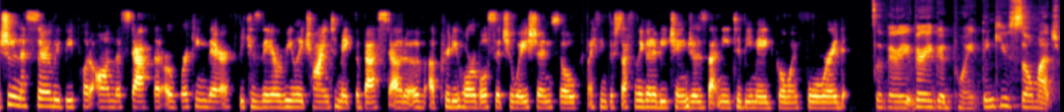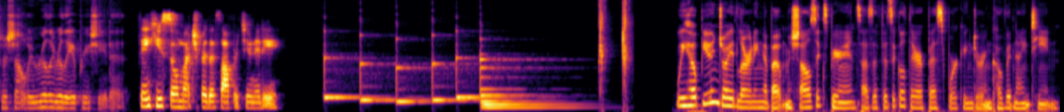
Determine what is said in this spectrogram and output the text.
shouldn't necessarily be put on the staff that are working there because they are really trying to make the best out of a pretty horrible situation. So I think there's definitely going to be changes that need to be made going forward. It's a very, very good point. Thank you so much, Michelle. We really, really appreciate it. Thank you so much for this opportunity. We hope you enjoyed learning about Michelle's experience as a physical therapist working during COVID 19.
